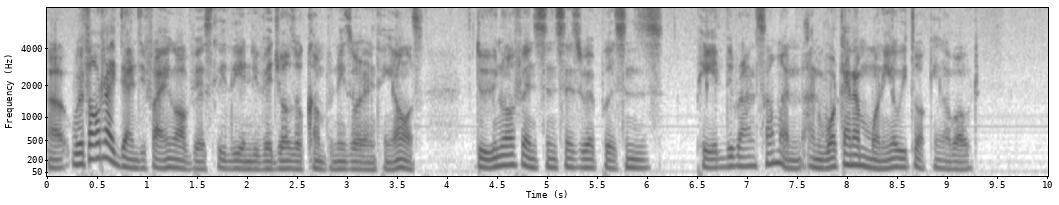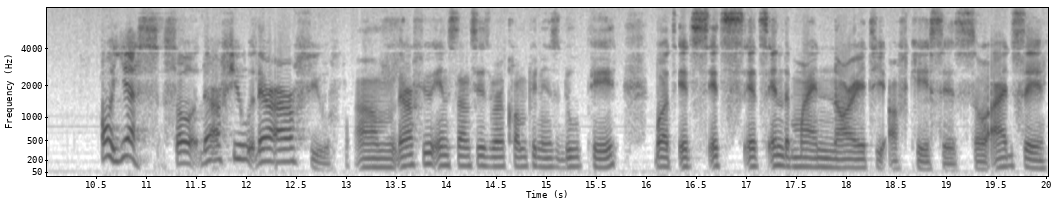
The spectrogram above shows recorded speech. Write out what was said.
uh, without identifying obviously the individuals or companies or anything else, do you know of instances where persons paid the ransom and, and what kind of money are we talking about? Oh yes, so there are a few. There are a few. Um, there are a few instances where companies do pay, but it's it's it's in the minority of cases. So I'd say,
